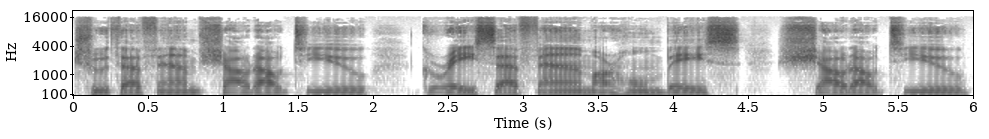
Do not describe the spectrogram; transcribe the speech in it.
Truth FM, shout out to you. Grace FM, our home base, shout out to you.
